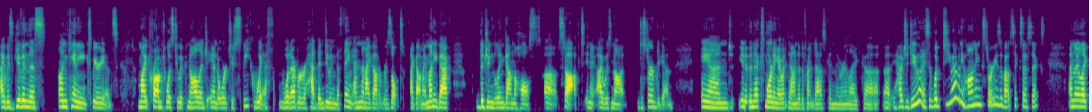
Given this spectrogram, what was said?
i was given this uncanny experience my prompt was to acknowledge and or to speak with whatever had been doing the thing and then i got a result i got my money back the jingling down the hall uh, stopped and i was not disturbed again and you know, the next morning I went down to the front desk and they were like, uh, uh, "How'd you do?" And I said, "Well, do you have any haunting stories about 606?" And they're like,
